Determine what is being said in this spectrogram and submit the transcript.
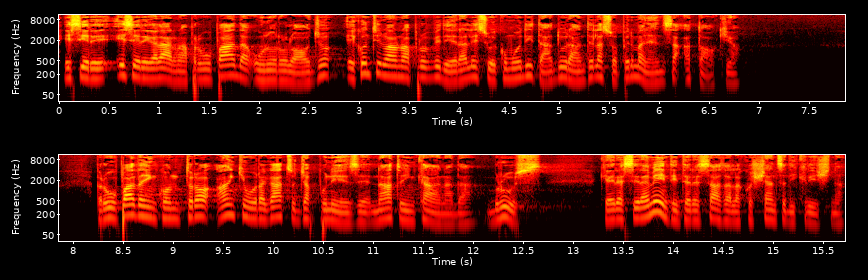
Pakora. Essi, re, essi regalarono a Prabhupada un orologio e continuarono a provvedere alle sue comodità durante la sua permanenza a Tokyo. Prabhupada incontrò anche un ragazzo giapponese nato in Canada, Bruce, che era seriamente interessato alla coscienza di Krishna.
